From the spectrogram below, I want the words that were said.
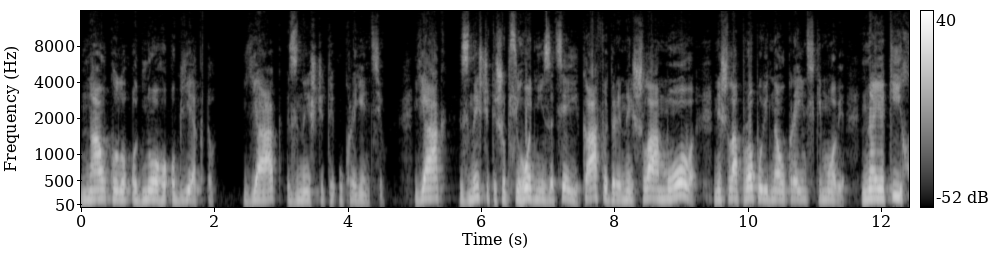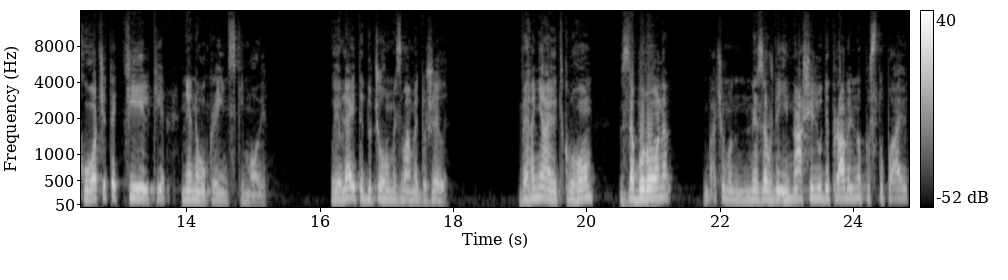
навколо одного об'єкту як знищити українців, Як знищити, щоб сьогодні із-за цієї кафедри не йшла мова, не йшла проповідь на українській мові, на якій хочете, тільки не на українській мові. Уявляєте, до чого ми з вами дожили? Виганяють кругом, заборона. Бачимо, не завжди і наші люди правильно поступають.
